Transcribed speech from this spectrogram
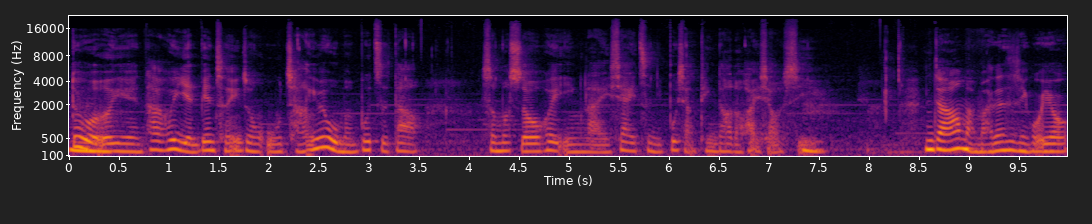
对我而言，它会演变成一种无常，因为我们不知道什么时候会迎来下一次你不想听到的坏消息。你讲到妈妈这件事情，我有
